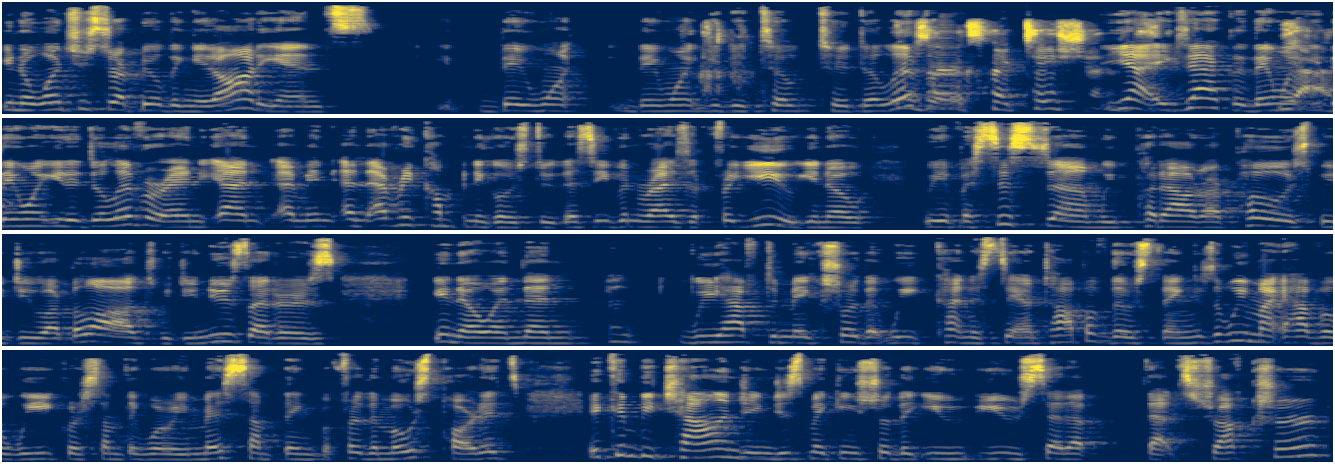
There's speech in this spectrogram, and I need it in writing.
you know, once you start building an audience, they want they want you to to, to deliver. There's expectation. yeah exactly. They want Yeah. you, they want you to deliver. And and i mean and every company goes through this even rise up for you. You know we have a system. We put out our posts. We do our blogs. We do newsletters you know and then we have to make sure that we kind of stay on top of those things. We might have a week or something where we miss something but for the most part it's it can be challenging just making sure that you you set up that structure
